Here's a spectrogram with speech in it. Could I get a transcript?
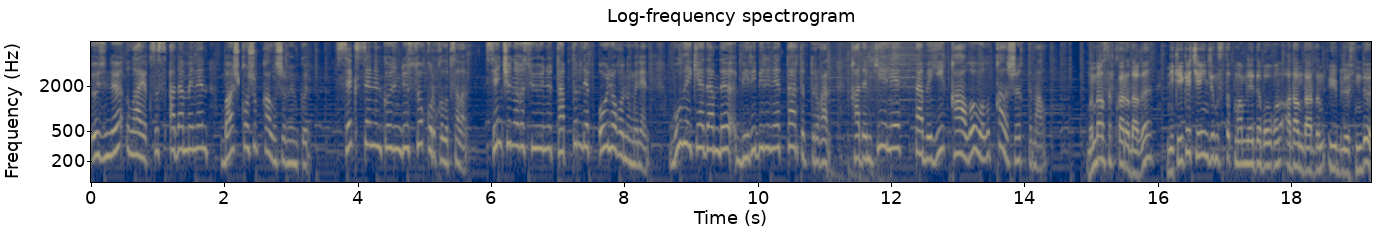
өзүнө ылайыксыз адам менен баш кошуп калышы мүмкүн. Секс сенин көзүңдү сокур кылып салат сен чыныгы сүйүүнү таптым деп ойлогонуң менен. Бул эки адамды бири бирине тартып турган. Кадимки эле табигый каалоо болуп калышы ыктымал мындан сырткары дагы никеге чейин жыныстык мамиледе болгон адамдардын үй бүлөсүндө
